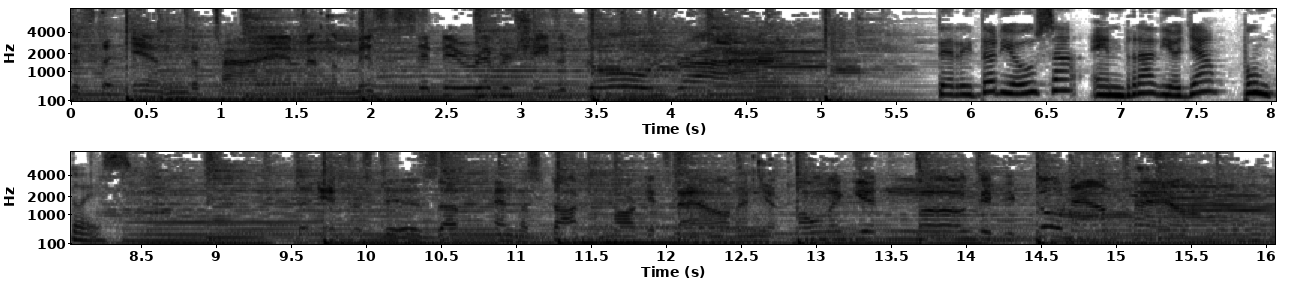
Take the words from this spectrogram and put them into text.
Says it's the end of time and the Mississippi River she's a dry. Territorio USA en radioya.es. The interest is up and the stock market's down and you're only getting mugged if you go downtown.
